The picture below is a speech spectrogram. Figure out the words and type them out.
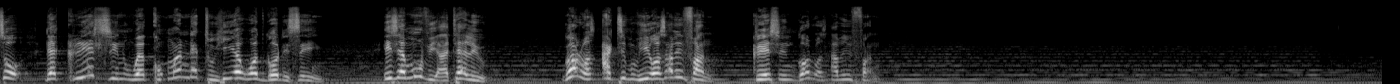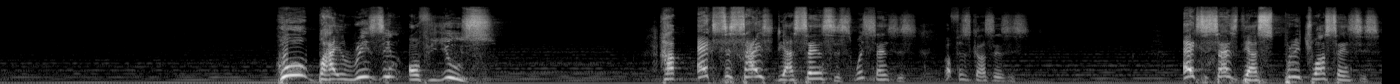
So the creation were commanded to hear what God is saying. It's a movie, I tell you. God was active, he was having fun. Creation, God was having fun. Who, by reason of use, have exercised their senses. Which senses? Not physical senses. Exercise their spiritual senses.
